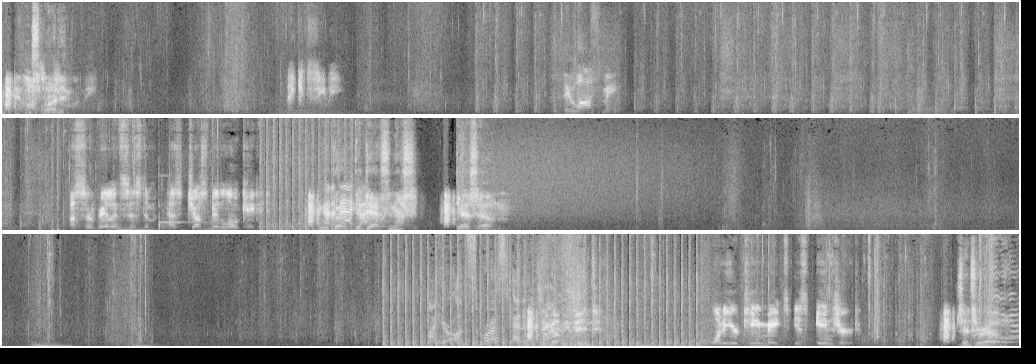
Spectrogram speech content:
They lost Spotted. visual on me. They can see me. They lost me. A surveillance system has just been located. Got a Move bad out. They're gassing us. Gas out. I hear unsuppressed enemy They got fire. me pinned. One of your teammates is injured. Sensor out. Bleeding out!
